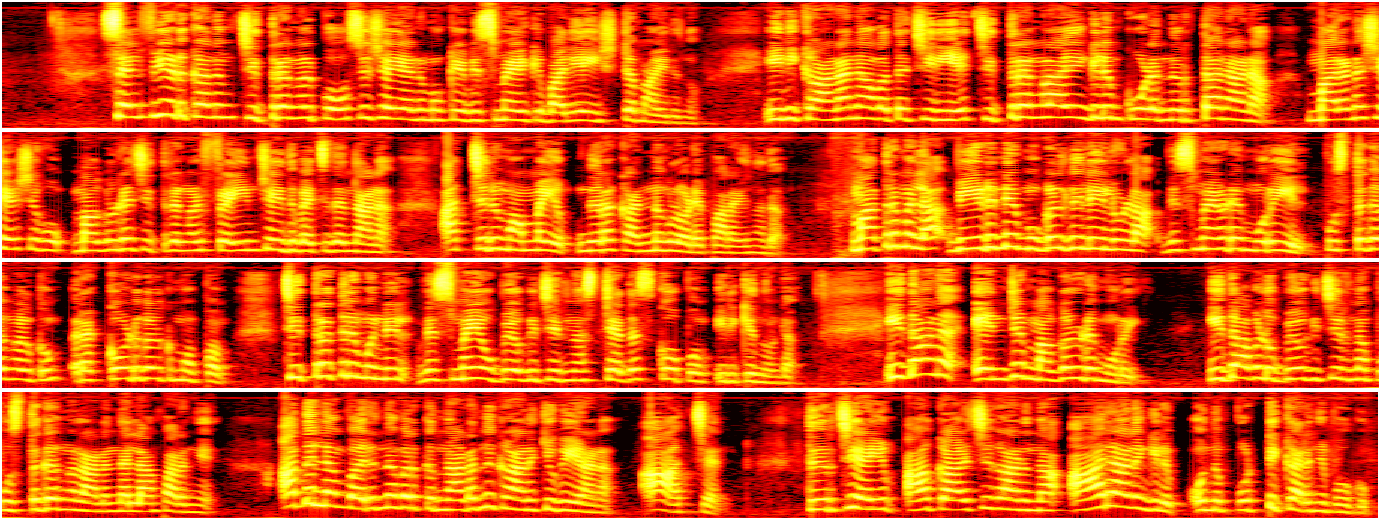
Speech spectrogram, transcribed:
സെൽഫി എടുക്കാനും ചിത്രങ്ങൾ പോസ്റ്റ് ചെയ്യാനും ഒക്കെ വിസ്മയയ്ക്ക് വലിയ ഇഷ്ടമായിരുന്നു. ഇനി കാണാനാവാത്ത ചിരിയെ ചിത്രങ്ങളായെങ്കിലും കൂടെ നിർത്താനാണ് മരണശേഷവും മകളുടെ ചിത്രങ്ങൾ ഫ്രെയിം ചെയ്തു വെച്ചതെന്നാണ് അച്ഛനും അമ്മയും നിറ കണ്ണുകളോടെ പറയുന്നത്. മാത്രമല്ല വീടിന്റെ മുകൾ നിലയിലുള്ള വിസ്മയുടെ മുറിയിൽ പുസ്തകങ്ങൾക്കും റെക്കോർഡുകൾക്കുമൊപ്പം ചിത്രത്തിന് മുന്നിൽ വിസ്മയ ഉപയോഗിച്ചിരുന്ന സ്റ്റെതസ്കോപ്പും ഇരിക്കുന്നുണ്ട്. ഇതാണ് എന്റെ മകളുടെ മുറി. ഇത് അവൾ ഉപയോഗിച്ചിരുന്ന പുസ്തകങ്ങളാണെന്നെല്ലാം പറഞ്ഞ് അതെല്ലാം വരുന്നവർക്ക് നടന്നു കാണിക്കുകയാണ് ആ അച്ഛൻ. തീർച്ചയായും ആ കാഴ്ച കാണുന്ന ആരാണെങ്കിലും ഒന്ന് പൊട്ടിക്കരഞ്ഞു പോകും.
